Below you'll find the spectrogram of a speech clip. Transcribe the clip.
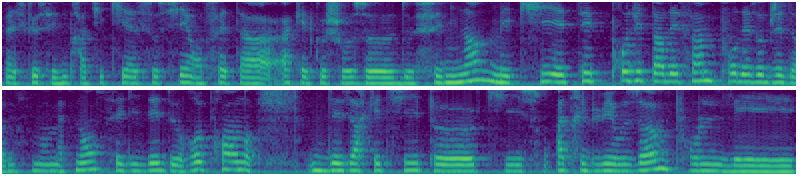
parce que c'est une pratique qui est associée en fait à, quelque chose de féminin, mais qui était produite par des femmes pour des objets d'hommes. Moi, maintenant, c'est l'idée de reprendre des archétypes euh, qui sont attribués aux hommes pour les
